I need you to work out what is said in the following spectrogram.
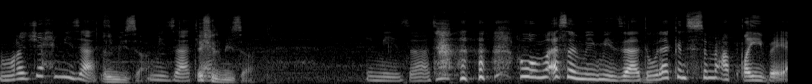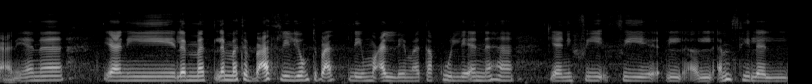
المرجح الميزات. الميزات. الميزات إيش يعني الميزات؟ الميزات. هو ما اسميه ميزات ولكن السمعة الطيبة يعني. أنا يعني لما لما تبعث لي اليوم تبعث لي معلمة تقول لي أنها يعني في في ال- الأمثلة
